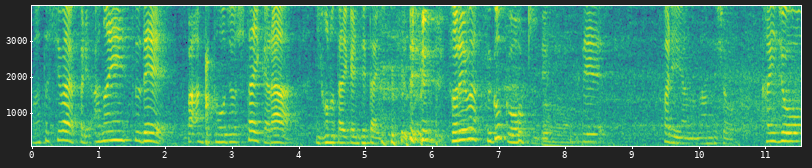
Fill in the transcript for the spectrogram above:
私はやっぱりあの演出でバーンと登場したいから日本の大会に出たい それはすごく大きいです。でやっぱりあのなんでしょう。会場まこ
